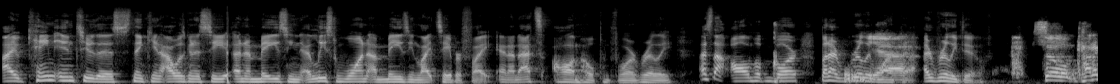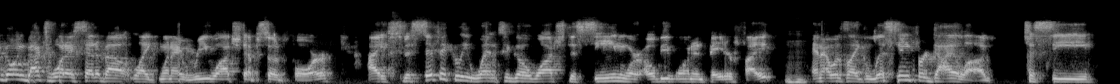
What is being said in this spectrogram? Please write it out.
I came into this thinking I was going to see an amazing, at least one amazing lightsaber fight, and that's all I'm hoping for. Really, that's not all I'm hoping for, but I really Yeah. want that. I really do. So, kind of going back to what I said about like when I rewatched episode four, I specifically went to go watch the scene where Obi Wan and Vader fight, Mhm. and I was like listening for dialogue to see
